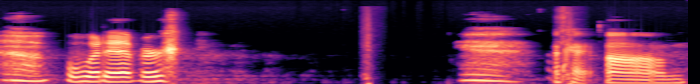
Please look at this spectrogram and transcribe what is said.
Whatever. okay, um...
